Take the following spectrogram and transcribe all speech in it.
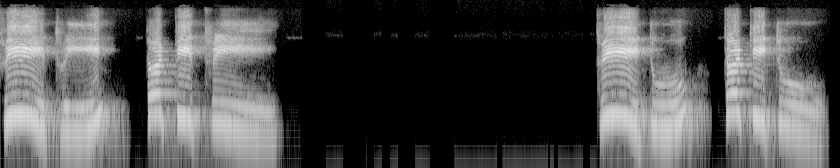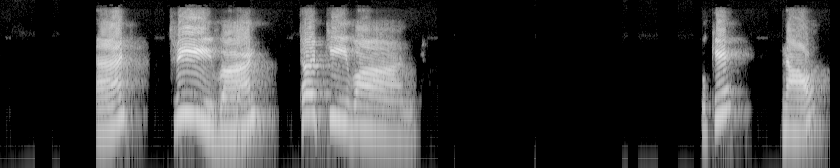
3, 3, 33. 3, 2, 32. And 3, 1, 31. Okay. Now,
